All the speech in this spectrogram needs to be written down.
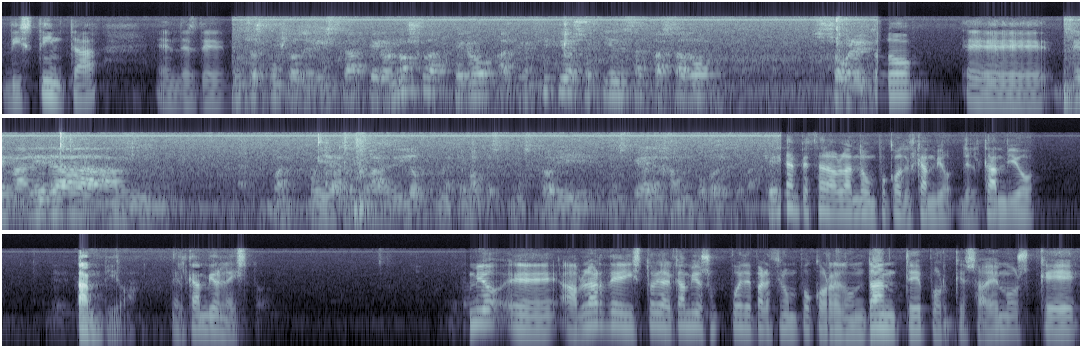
distinta desde muchos puntos de vista, pero, no pero al principio se piensa el pasado sobre todo de manera... Bueno, voy a retomar el hilo porque me temo que me estoy, me estoy alejando un poco del tema. Quería empezar hablando un poco del cambio, del cambio cambio, del cambio en la historia. Cambio, eh, hablar de historia del cambio puede parecer un poco redundante porque sabemos que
